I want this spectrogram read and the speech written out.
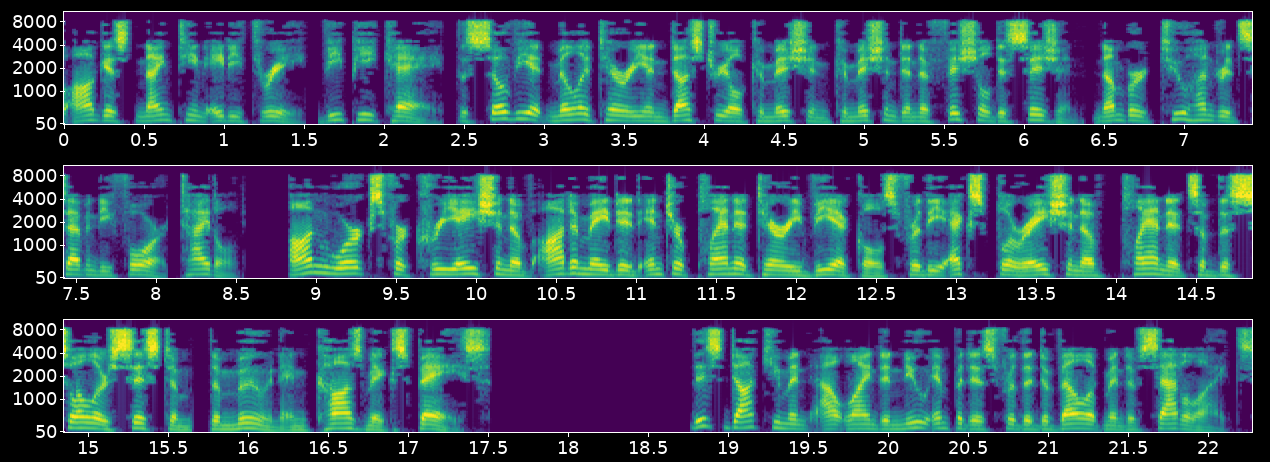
August 1983, VPK, the Soviet Military Industrial Commission commissioned an official decision number 274 titled, on works for creation of automated interplanetary vehicles for the exploration of planets of the Solar System, the Moon and cosmic space." This document outlined a new impetus for the development of satellites.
